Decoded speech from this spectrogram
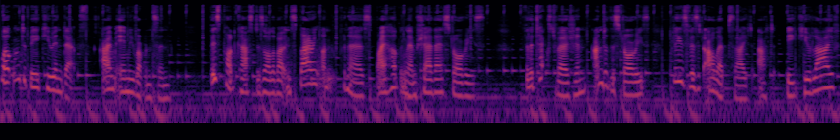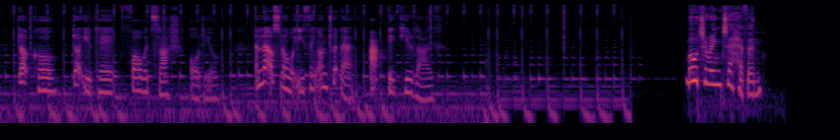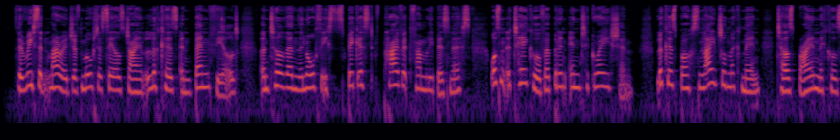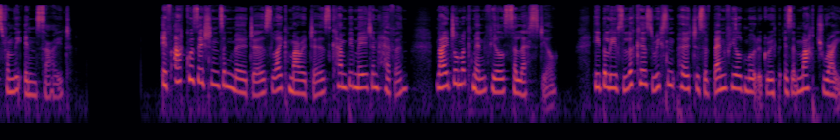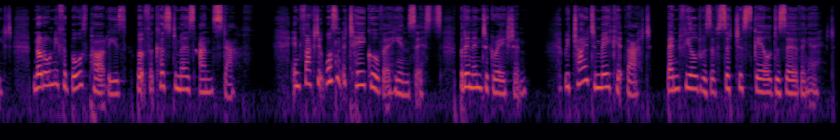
Welcome to BQ In Depth. I'm Amy Robinson. This podcast is all about inspiring entrepreneurs by helping them share their stories. For the text version and other stories, please visit our website at bqlive.co.uk forward slash audio and let us know what you think on Twitter at bqlive. Motoring to Heaven. The recent marriage of motor sales giant Lookers and Benfield, until then the Northeast's biggest private family business, wasn't a takeover but an integration. Lookers boss Nigel McMinn tells Brian Nicholls from the inside. If acquisitions and mergers, like marriages, can be made in heaven, Nigel McMinn feels celestial. He believes Lookers' recent purchase of Benfield Motor Group is a match right, not only for both parties, but for customers and staff. In fact, it wasn't a takeover, he insists, but an integration. We tried to make it that. Benfield was of such a scale deserving it.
